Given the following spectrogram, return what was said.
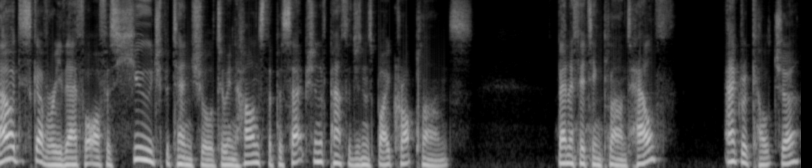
Our discovery therefore offers huge potential to enhance the perception of pathogens by crop plants, benefiting plant health, agriculture,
